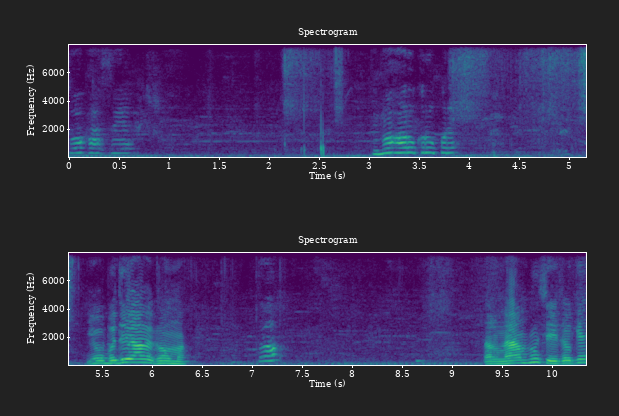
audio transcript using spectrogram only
સોખા છે. તે નો હારું કરવું પડે. એવું બધું આવે ઘઉંમાં? તો? તારું નામ શું છે તો કે?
